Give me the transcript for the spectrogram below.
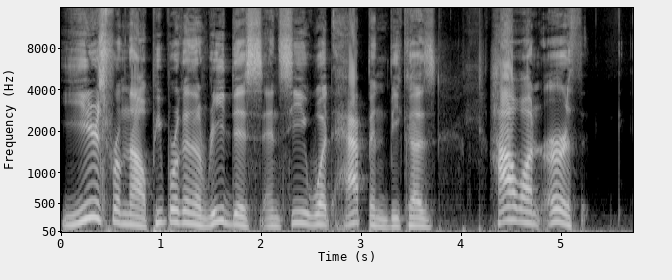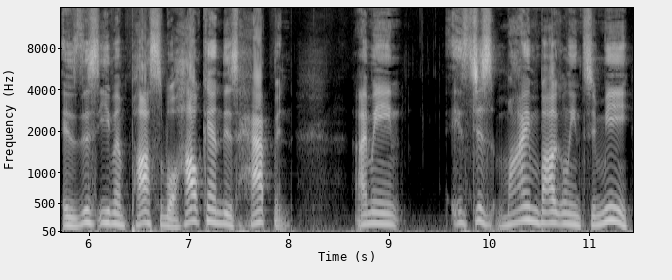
years from now, people are going to read this and see what happened because how on earth is this even possible? How can this happen? I mean, it's just mind boggling to me.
